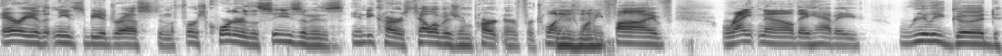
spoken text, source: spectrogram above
area that needs to be addressed in the first quarter of the season is IndyCar's television partner for mm-hmm. 2025. Right now, they have a really good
